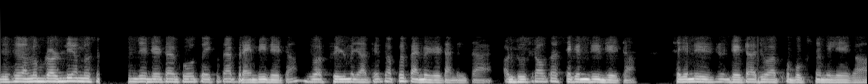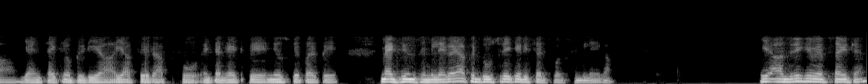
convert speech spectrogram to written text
जैसे हम लोग ब्रॉडली हम लोग समझे डेटा को तो एक होता है प्राइमरी डेटा जो आप फ़ील्ड में जाते हैं तो आपको प्राइमरी डेटा मिलता है। और दूसरा होता है सेकेंडरी डेटा सेकेंडरी डेटा जो आपको बुक्स में मिलेगा या इंसाइक्लोपीडिया या फिर आपको इंटरनेट पे न्यूज़पेपर पे मैगजीन से मिलेगा या फिर दूसरे के रिसर्च वर्क से मिलेगा। ये आदरी की वेबसाइट है।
